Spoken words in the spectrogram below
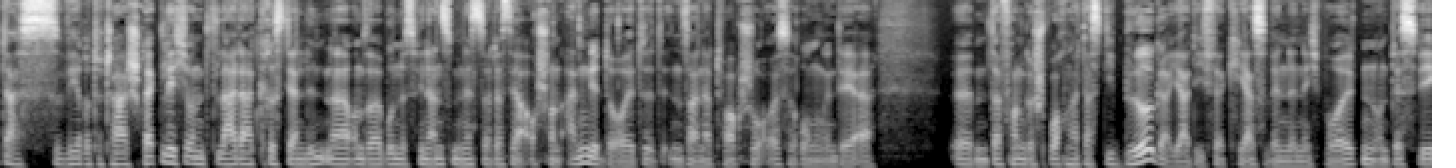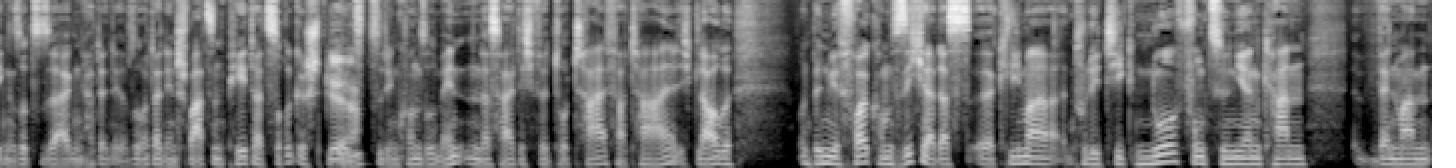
Das wäre total schrecklich und leider hat Christian Lindner, unser Bundesfinanzminister, das ja auch schon angedeutet in seiner Talkshow-Äußerung, in der er ähm, davon gesprochen hat, dass die Bürger ja die Verkehrswende nicht wollten und deswegen sozusagen hat er, so hat er den schwarzen Peter zurückgespielt ja. zu den Konsumenten. Das halte ich für total fatal. Ich glaube, und bin mir vollkommen sicher, dass äh, Klimapolitik nur funktionieren kann, wenn man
